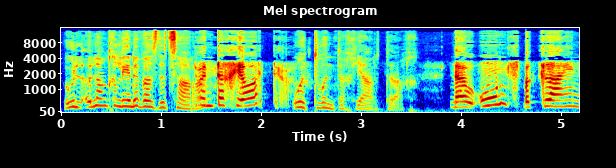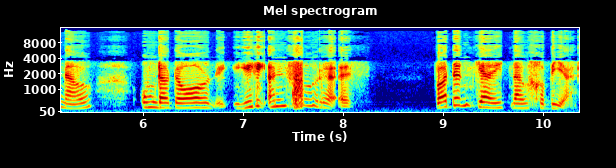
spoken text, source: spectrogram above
Hoe, hoe lank gelede was dit Sarah? 20 jaar terug. O, 20 jaar terug. Nou ons beklei nou omdat daar hierdie invoere is. Wat dink jy het nou gebeur?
